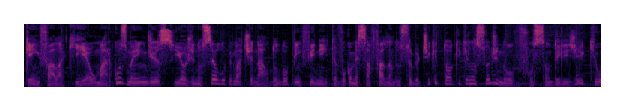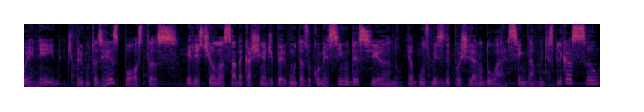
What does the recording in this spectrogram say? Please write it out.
Quem fala aqui é o Marcos Mendes, e hoje no seu loop matinal do Loop Infinito eu vou começar falando sobre o TikTok que lançou de novo função dele de Q&A, né, de perguntas e respostas. Eles tinham lançado a caixinha de perguntas no comecinho desse ano, e alguns meses depois tiraram do ar sem dar muita explicação,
